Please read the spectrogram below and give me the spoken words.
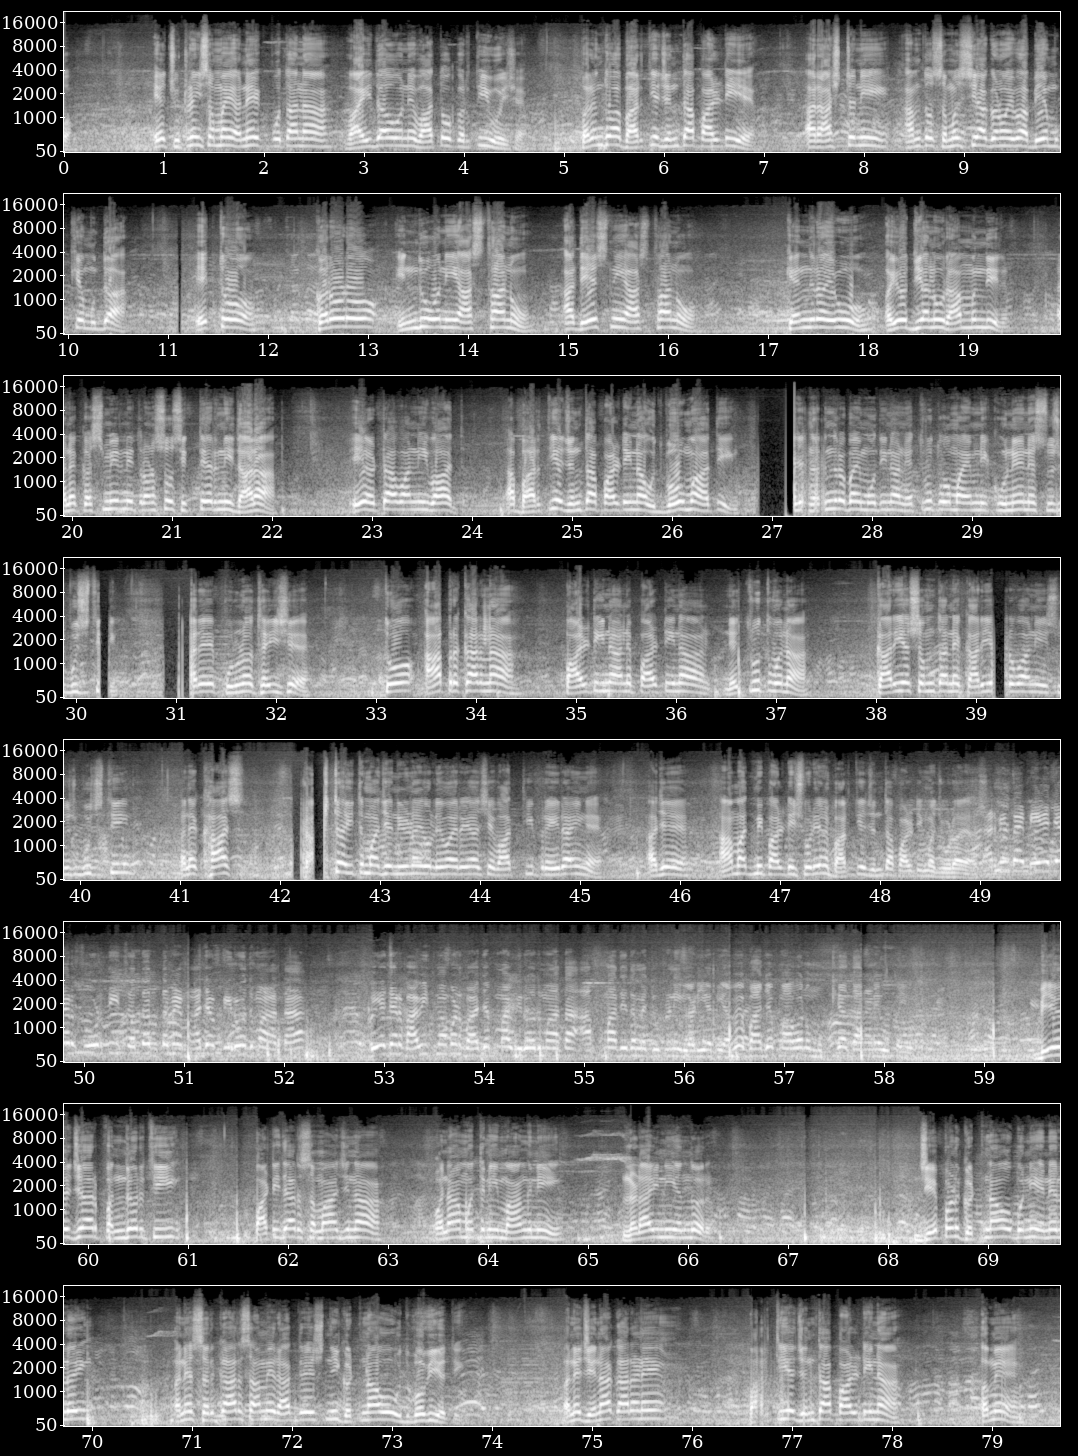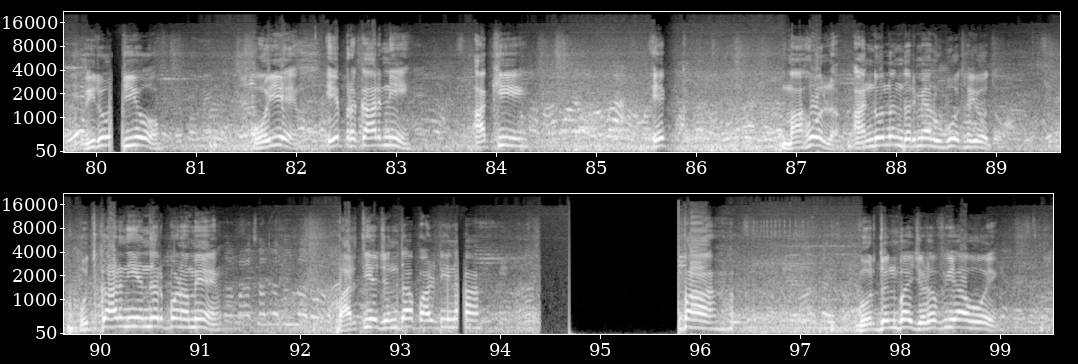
એ ચૂંટણી સમયે અનેક પોતાના વાયદાઓ અને વાતો કરતી હોય છે. પરંતુ આ ભારતીય જનતા પાર્ટીએ આ રાષ્ટ્રની આમ તો સમસ્યા ગણો એવા બે મુખ્ય મુદ્દા એક તો કરોડો હિન્દુઓની આસ્થાનું, આ દેશની આસ્થાનું કેન્દ્ર એવું અયોધ્યાનું રામ મંદિર અને કાશ્મીરની ત્રણસો સિત્તેરની ધારા એ હટાવવાની વાત આ ભારતીય જનતા પાર્ટીના ઉદ્ભવમાં હતી. આજે નરેન્દ્રભાઈ મોદીના નેતૃત્વમાં એમની કુને અને સૂઝબૂઝથી જ્યારે પૂર્ણ થઈ છે, તો આ પ્રકારના પાર્ટીના અને પાર્ટીના નેતૃત્વના કાર્યક્ષમતાને કાર્ય કરવાની સૂઝબૂઝથી અને ખાસ રાષ્ટ્રહિતમાં જે નિર્ણયો લેવાઈ રહ્યા છે વાતથી પ્રેરાઈને આજે આમ આદમી પાર્ટી છોડી અને ભારતીય જનતા પાર્ટીમાં જોડાયા છે. અરવિંદભાઈ બે હજાર સોળથી સતત તમે ભાજપ વિરોધમાં હતા. બે હજાર બાવીસમાં પણ ભાજપમાં વિરોધમાં હતા. આપમાંથી તમે ચૂંટણી લડી હતી. હવે ભાજપમાં આવવાનું મુખ્ય કારણ એવું કહ્યું. બે હજાર પંદરથી પાટીદાર સમાજના અનામતની માંગની લડાઈની અંદર જે પણ ઘટનાઓ બની એને લઈ અને સરકાર સામે રાગદ્વેષની ઘટનાઓ ઉદ્ભવી હતી. અને જેના કારણે ભારતીય જનતા પાર્ટીના અમે વિરોધીઓ હોઈએ એ પ્રકારની આખી એક માહોલ આંદોલન દરમિયાન ઊભો થયો હતો. ભૂતકાળની અંદર પણ અમે ભારતીય જનતા પાર્ટીના ગોરધનભાઈ ઝડફિયા હોય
